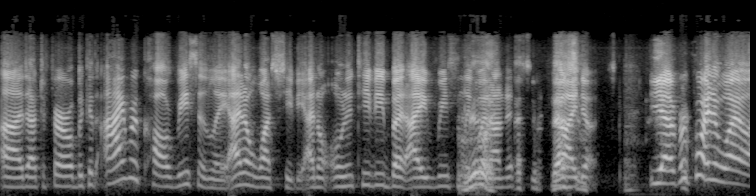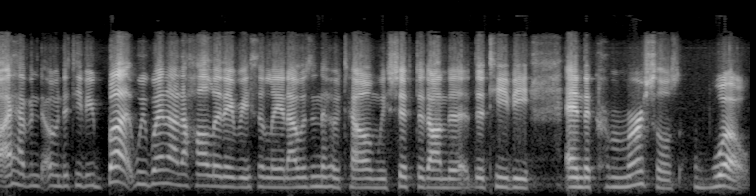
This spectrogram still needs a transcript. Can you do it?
uh, Dr. Farrell, because I recall recently, I don't watch TV. I don't own a TV, but I recently really? went on it. No, I don't. Yeah, for quite a while I haven't owned a TV, but we went on a holiday recently and I was in the hotel and we shifted on the, the TV and the commercials, whoa.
